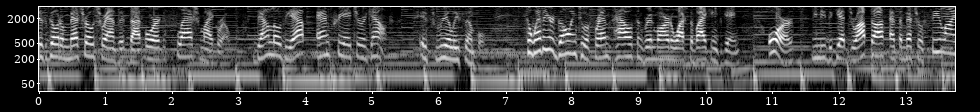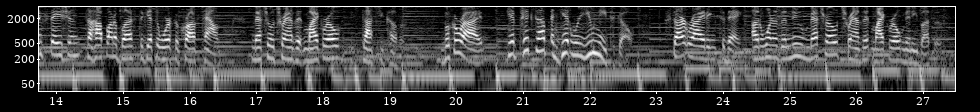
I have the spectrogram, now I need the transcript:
Just go to metrotransit.org slash micro. Download the app and create your account. It's really simple. So whether you're going to a friend's house in Bryn Mawr to watch the Vikings game, or you need to get dropped off at the Metro C Line station to hop on a bus to get to work across town, Metro Transit Micro got you covered. Book a ride, get picked up, and get where you need to go. Start riding today on one of the new Metro Transit Micro minibuses.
